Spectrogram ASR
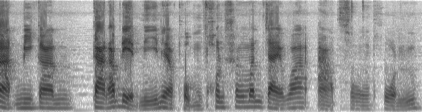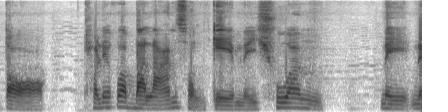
อาจมีการการอัปเดตนี้เนี่ยผมค่อนข้างมั่นใจว่าอาจส่งผลต่อเขาเรียกว่าบาลานซ์ของเกมในช่วงในใน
